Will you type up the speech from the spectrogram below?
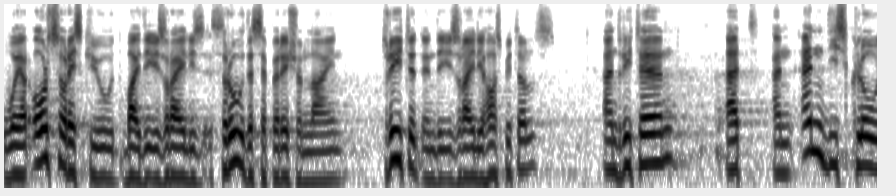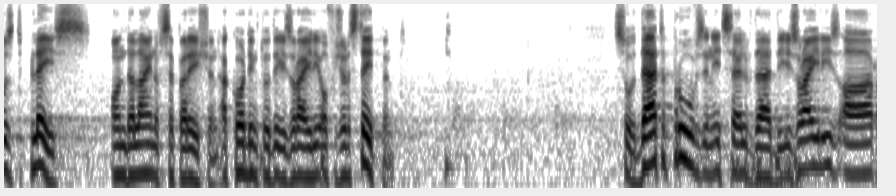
were also rescued by the Israelis through the separation line, treated in the Israeli hospitals, and returned at an undisclosed place on the line of separation, according to the Israeli official statement. So that proves in itself that the Israelis are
